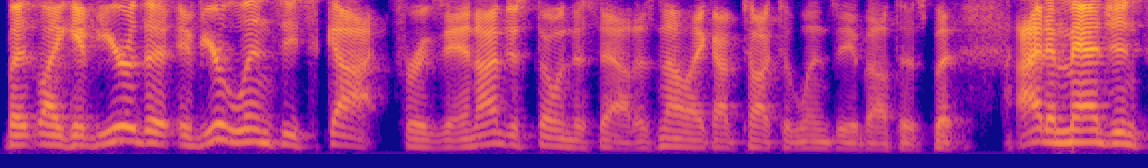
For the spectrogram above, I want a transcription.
But like if you're the if you're Lindsey Scott, for example, I'm just throwing this out. It's not like I've talked to Lindsey about this, but I'd imagine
